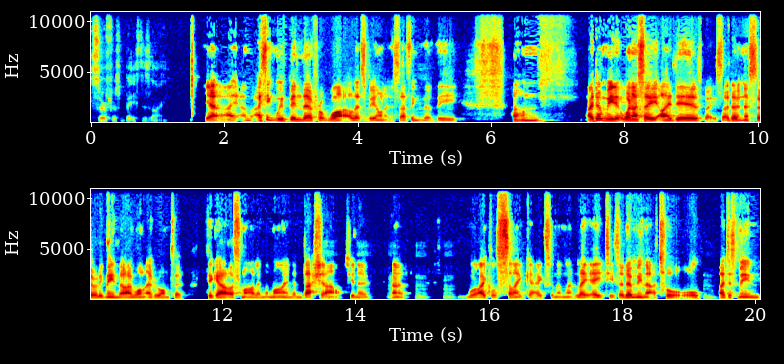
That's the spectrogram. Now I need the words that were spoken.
surface-based design. Yeah, I um, I think we've been there for a while. Let's be honest. I think that the um, I don't mean it when I say ideas based. I don't necessarily mean that I want everyone to dig out a smile in the mind and bash out, you know, kind of Mm, mm, what I call sight gags from the late eighties. I don't mean that at all. Mm. I just mean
